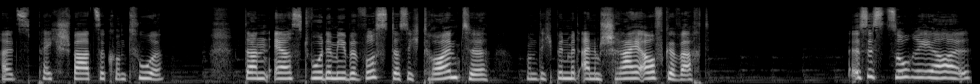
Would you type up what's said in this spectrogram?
als pechschwarze Kontur. Dann erst wurde mir bewusst, dass ich träumte, und ich bin mit einem Schrei aufgewacht. Es ist so real.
